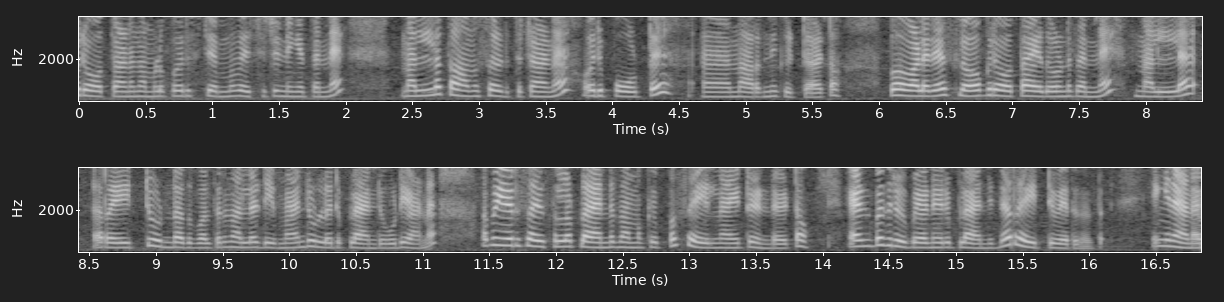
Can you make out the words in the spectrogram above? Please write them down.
ഗ്രോത്ത് ആണ്. നമ്മളിപ്പോൾ ഒരു സ്റ്റെമ്മ് വെച്ചിട്ടുണ്ടെങ്കിൽ തന്നെ നല്ല താമസം എടുത്തിട്ടാണ് ഒരു പോട്ട് നിറഞ്ഞ് കിട്ടുക കേട്ടോ. അപ്പോൾ വളരെ സ്ലോ ഗ്രോത്ത് ആയതുകൊണ്ട് തന്നെ നല്ല റേറ്റും ഉണ്ട്. അതുപോലെ തന്നെ നല്ല ഡിമാൻഡ് ഉള്ളൊരു പ്ലാന്റ് കൂടിയാണ്. അപ്പോൾ ഈ ഒരു സൈസുള്ള പ്ലാന്റ് നമുക്കിപ്പോൾ സെയിലിനായിട്ട് ഉണ്ട് കേട്ടോ. എൺപത് രൂപയാണ് ഒരു പ്ലാന്റിന്റെ റേറ്റ് വരുന്നത്. ഇങ്ങനെയാണ്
